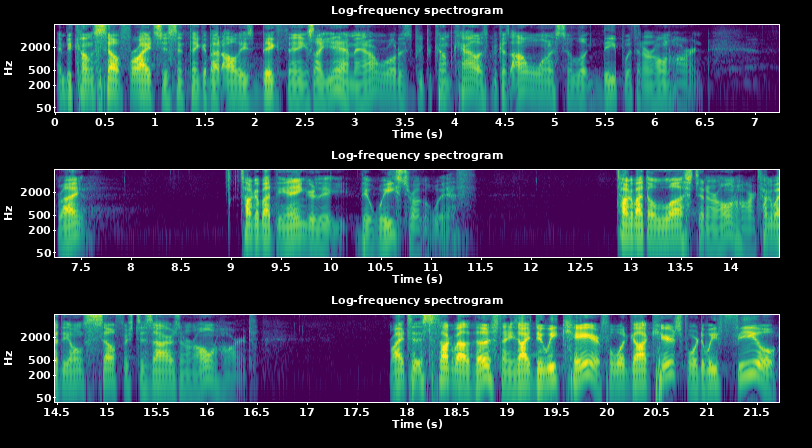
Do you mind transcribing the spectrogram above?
and become self righteous and think about all these big things like, yeah, man, our world has become callous because I want us to look deep within our own heart. Right? Talk about the anger that, that we struggle with. Talk about the lust in our own heart. Talk about the own selfish desires in our own heart right? To, to, talk about those things. Like, do we care for what God cares for? Do we feel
